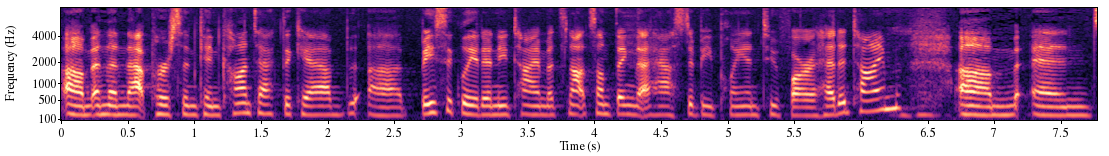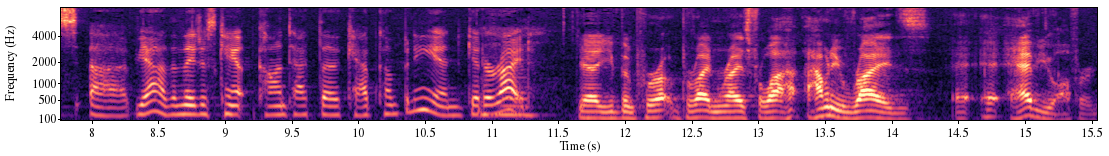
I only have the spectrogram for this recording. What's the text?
um, and then that person can contact the cab uh, basically at any time. It's not something that has to be planned too far ahead of time, um, and uh, yeah, then they just can't contact the cab company and get a ride. Yeah, you've been pro- providing rides for a while. How many rides ha- ha- have you offered?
